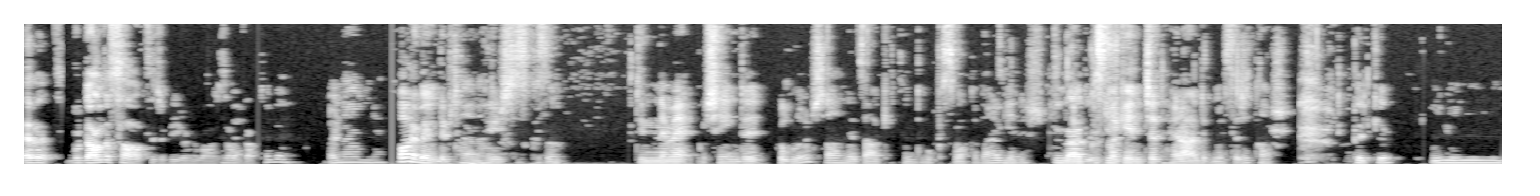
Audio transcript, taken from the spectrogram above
Evet. Buradan da sağaltıcı bir yönü var Tabii, zaten. tabii. Önemli. Var benim de bir tane hayırsız kızım. Dinleme şeyinde bulunursa nezaketinde bu kısma kadar gelir. Dinler Tabii diyoruz. kısma gelince de herhalde bir mesaj atar. Peki. Hmm.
